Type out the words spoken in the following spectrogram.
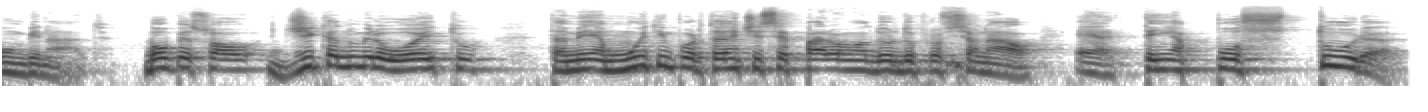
combinado. Bom, pessoal, dica número 8 também é muito importante separar o amador do profissional. É, tenha postura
